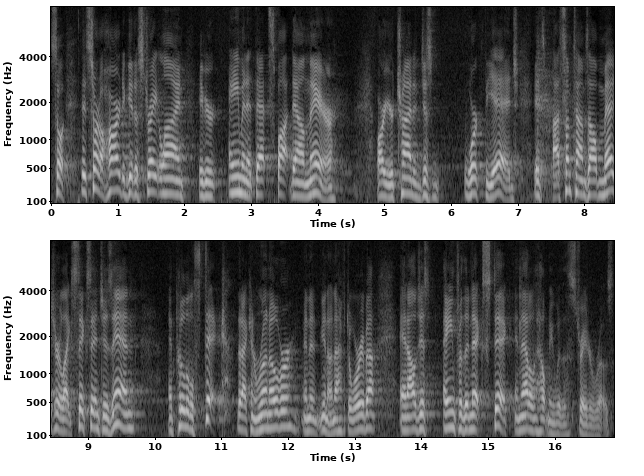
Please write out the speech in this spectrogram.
So it's sort of hard to get a straight line if you're aiming at that spot down there, or you're trying to just work the edge. It's uh, sometimes I'll measure like six inches in and put a little stick that I can run over and you know not have to worry about, and I'll just aim for the next stick, and that'll help me with the straighter rows.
